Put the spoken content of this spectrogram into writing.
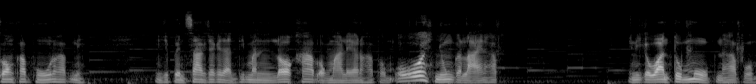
กล้องขับหูนะครับนี่นี่จะเป็นซากจักรจันที่มันลอกคราบออกมาแล้วนะครับ ผมโอ้ยยุงกันหลายนะครับ อันนี้ก็ว่านตุ้มหมูบนะครับ ผม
